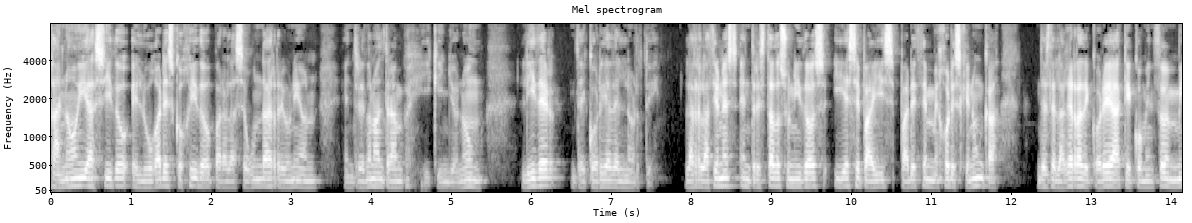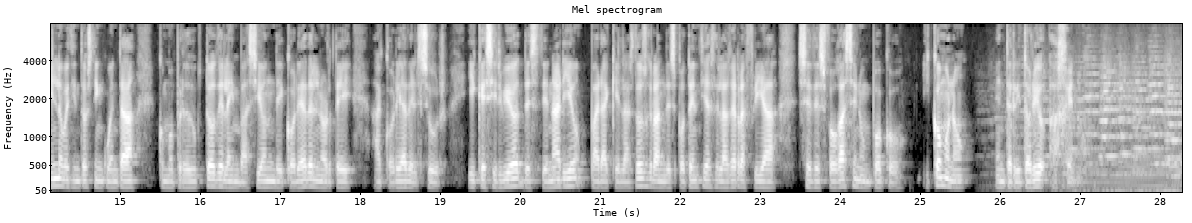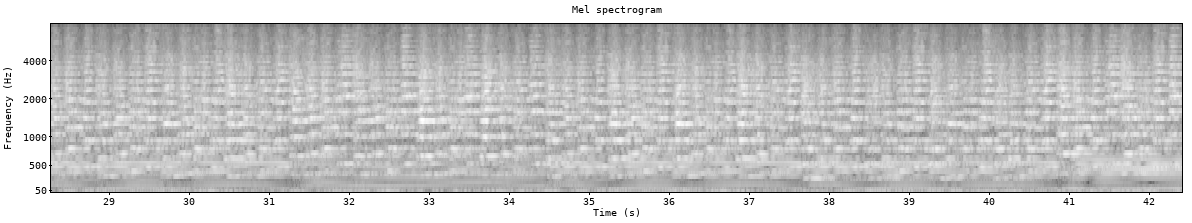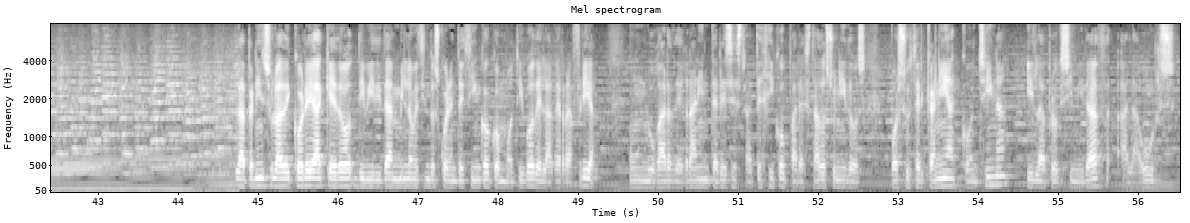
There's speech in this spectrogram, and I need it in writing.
Hanoi ha sido el lugar escogido para la segunda reunión entre Donald Trump y Kim Jong-un, líder de Corea del Norte. Las relaciones entre Estados Unidos y ese país parecen mejores que nunca, desde la Guerra de Corea que comenzó en 1950 como producto de la invasión de Corea del Norte a Corea del Sur y que sirvió de escenario para que las dos grandes potencias de la Guerra Fría se desfogasen un poco, y cómo no, en territorio ajeno. La península de Corea quedó dividida en 1945 con motivo de la Guerra Fría, un lugar de gran interés estratégico para Estados Unidos por su cercanía con China y la proximidad a la URSS.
